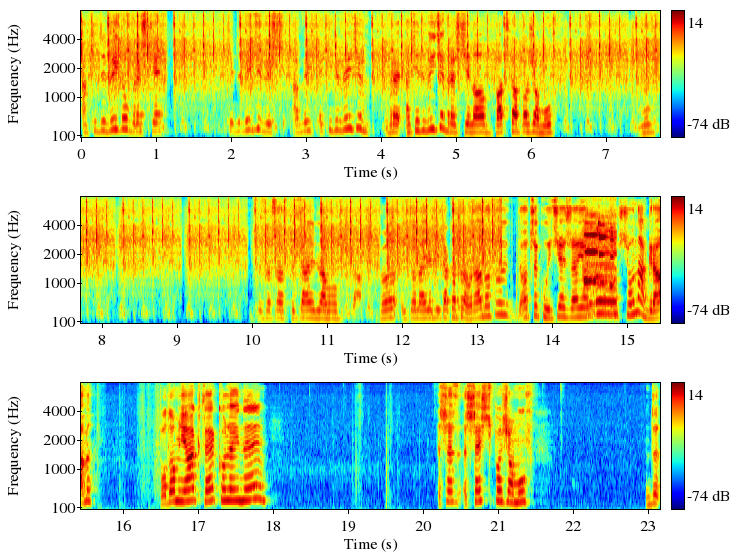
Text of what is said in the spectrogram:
a kiedy wyjdą wreszcie, kiedy wyjdzie wreszcie, a, a kiedy wyjdzie, wre, a kiedy wyjdzie wreszcie, no, paczka poziomów, mów, przeznaczona specjalnie dla mobka, i to najlepiej taka pełna, no to oczekujcie, że ją z pewnością nagram. Podobnie jak te kolejne sze- sześć poziomów d-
